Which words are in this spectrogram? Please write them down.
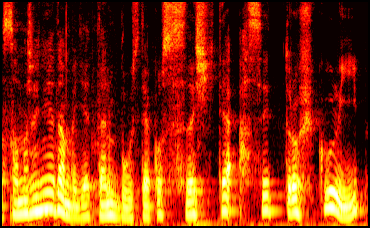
samozřejmě je tam vidět ten boost, jako slyšíte asi trošku líp,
